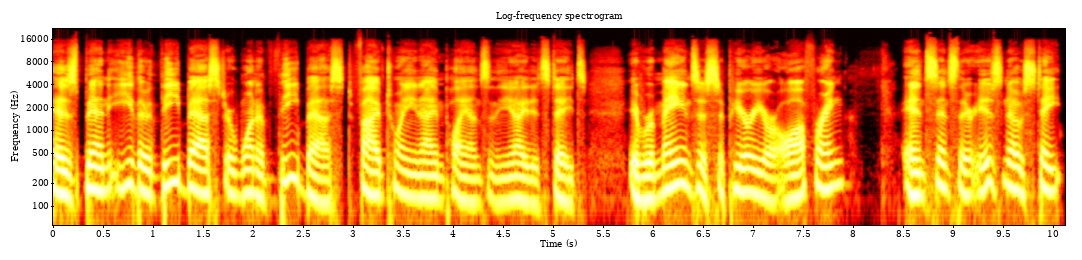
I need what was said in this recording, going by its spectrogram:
has been either the best or one of the best 529 plans in the United States. It remains a superior offering. And since there is no state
